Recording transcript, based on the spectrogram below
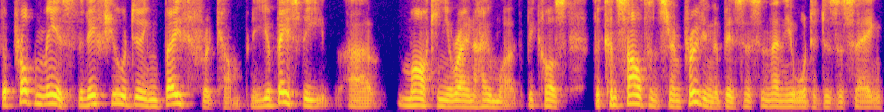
the problem is that if you're doing both for a company, you're basically uh, marking your own homework because the consultants are improving the business, and then the auditors are saying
